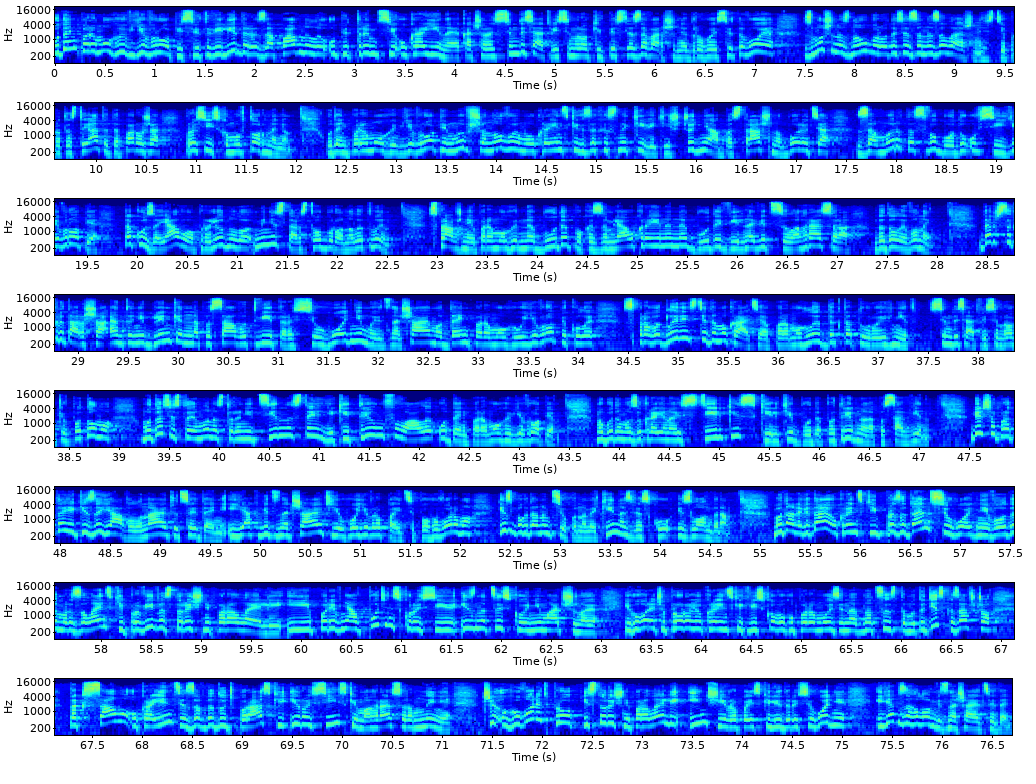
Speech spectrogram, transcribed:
У день перемоги в Європі світові лідери запевнили у підтримці України, яка через 78 років після завершення Другої світової змушена знову боротися за незалежність і протистояти тепер уже російському вторгненню. У день перемоги в Європі ми вшановуємо українських захисників, які щодня безстрашно борються за мир та свободу у всій Європі. Таку заяву оприлюднило Міністерство оборони Литви. Справжньої перемоги не буде, поки земля України не буде вільна від сил агресора. Додали вони. Держсекретарша Ентоні Блінкен написав у Твіттер: Сьогодні ми відзначаємо День перемоги у Європі, коли справедливість і демократія перемогли диктатуру і гніт. 78 років по тому ми досі стоїмо на стороні цінностей, які тріумфували у День перемоги в Європі. Ми будемо з Україною стільки, скільки буде потрібно. Написав він. Більше про те, які заяви лунають у цей день і як відзначають його європейці. Поговоримо із Богданом Цюпином, який на зв'язку із Лондона. Богдане, вітаю. Український президент сьогодні Володимир Зеленський провів історичні паралелі і порівняв путінську Росію із нацистською Німеччиною. І говорячи про роль українських військових у перемозі над нацистами, тоді сказав, що так само українці завдадуть поразки і російським агресорам нині. Чи говорять про історичні паралелі інші європейські лідери сьогодні? І як загалом відзначає цей день?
